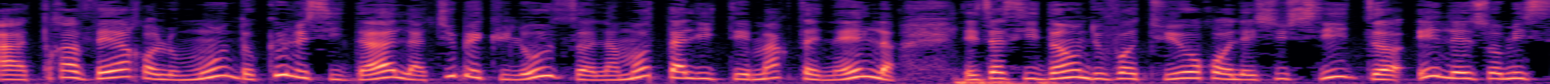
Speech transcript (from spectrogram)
à travers le monde que le sida, la tuberculose, la mortalité martinelle, les accidents de voiture, les suicides et les homicides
